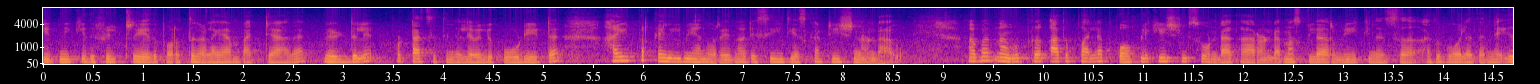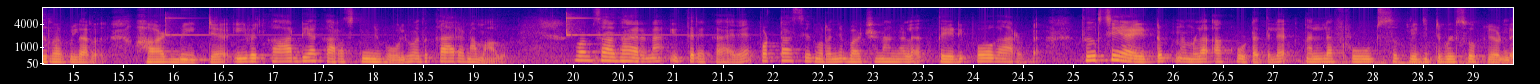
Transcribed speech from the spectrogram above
കിഡ്നിക്ക് ഇത് ഫിൽട്ടർ ചെയ്ത് പുറത്ത് കളയാൻ പറ്റാതെ ബ്ലഡിൽ പൊട്ടാസ്യത്തിന്റെ ലെവൽ കൂടിയിട്ട് ഹൈപ്പർ കലീമിയ എന്ന് പറയുന്ന ഒരു സീരിയസ് കണ്ടീഷൻ ഉണ്ടാകും. അപ്പം നമുക്ക് അത് പല കോംപ്ലിക്കേഷൻസും ഉണ്ടാക്കാറുണ്ട്. മസ്കുലർ വീക്ക്നെസ് അതുപോലെ തന്നെ irregular heart beat even cardiac അറസ്റ്റിന് പോലും അത് കാരണമാകും. അപ്പം സാധാരണ ഇത്തരക്കാർ പൊട്ടാസ്യം കുറഞ്ഞ ഭക്ഷണങ്ങൾ തേടി പോകാറുണ്ട്. തീർച്ചയായിട്ടും നമ്മൾ ആ കൂട്ടത്തിൽ നല്ല ഫ്രൂട്ട്സും വെജിറ്റബിൾസും ഒക്കെ ഉണ്ട്.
